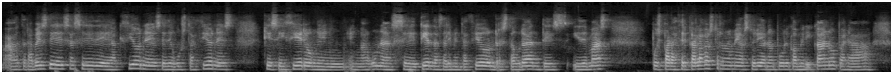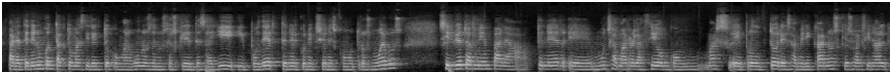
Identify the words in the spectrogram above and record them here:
a través de esa serie de acciones, de degustaciones que se hicieron en, algunas eh, tiendas de alimentación, restaurantes y demás, pues para acercar la gastronomía asturiana al público americano, para, para, tener un contacto más directo con algunos de nuestros clientes allí y poder tener conexiones con otros nuevos. Sirvió también para tener eh, mucha más relación con más eh, productores americanos, que eso al final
